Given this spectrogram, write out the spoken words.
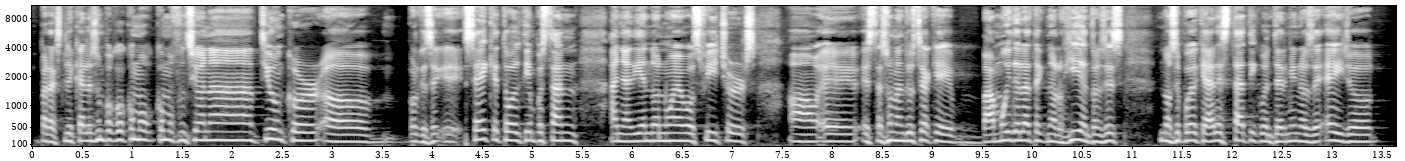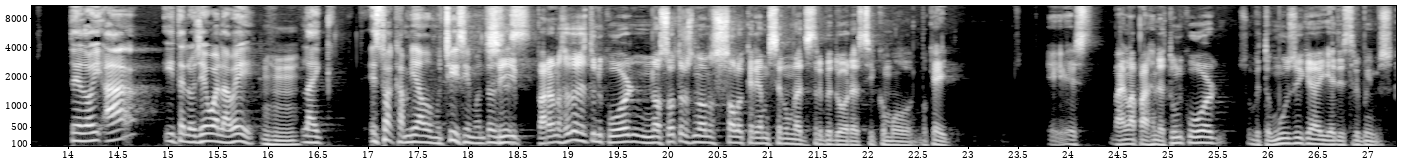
para explicarles un poco cómo, cómo funciona TuneCore, ah, porque sé, eh, sé que todo el tiempo están añadiendo nuevos features. ah, eh, esta es una industria que va muy de la tecnología, entonces no se puede quedar estático en términos de, hey, yo te doy A y te lo llevo a la B. Like, esto ha cambiado muchísimo. Entonces, sí, para nosotros TuneCore, nosotros no solo queremos ser una distribuidora, así como, ok, es, va en la página de TuneCore, sube tu música y ya distribuimos.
